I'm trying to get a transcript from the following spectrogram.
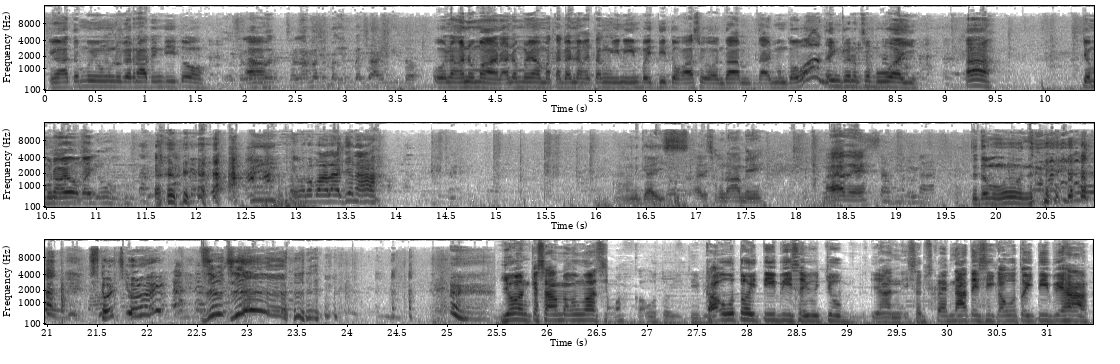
Ingatan mo yung lugar natin dito. Ah, Salamat, salamat sa pag-invite sa akin dito. walang ano man. Alam mo na, matagal na kitang ini-invite dito kaso ang dami, dami mong gawa, dahil ganap sa buhay. Ah, diyan muna kayo. Kay... Kayo na bahala dyan ha. Ano guys, alis muna kami. Ate. To the moon. Skort, skort! Zoom, zoom! Yon, kasama ko nga si Kautoy TV. Kautoy TV sa YouTube. Yan, i-subscribe natin si Kautoy TV ha.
